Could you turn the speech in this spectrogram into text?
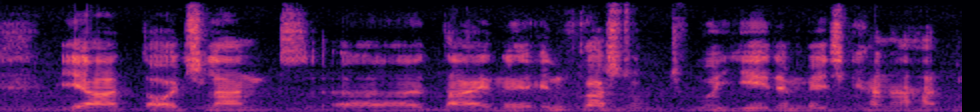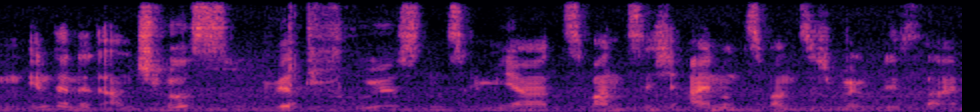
ja, Deutschland, äh, deine Infrastruktur, jede Milchkanne hat einen Internetanschluss, wird frühestens im Jahr 2021 möglich sein.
